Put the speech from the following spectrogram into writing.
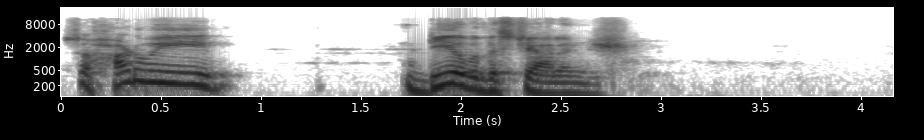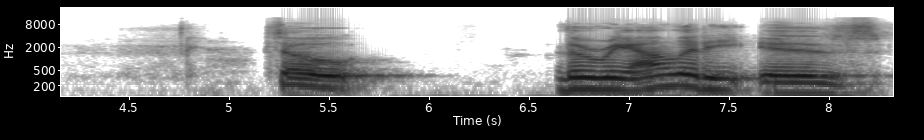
so, how do we deal with this challenge? So, the reality is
